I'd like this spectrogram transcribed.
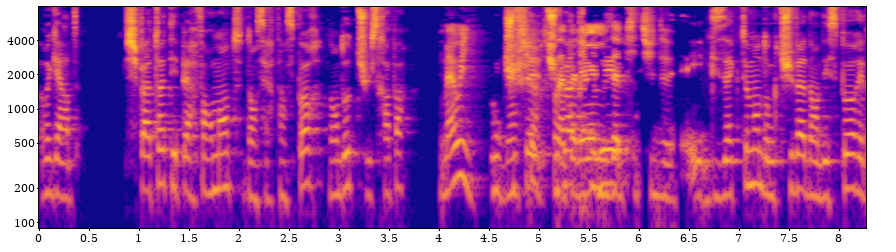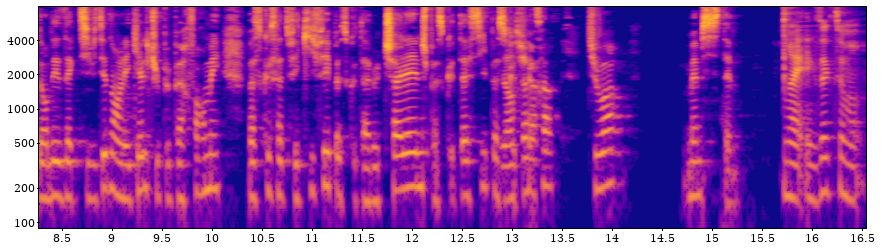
Regarde, je sais pas, toi, tu es performante dans certains sports, dans d'autres, tu le seras pas. Bah oui. Donc tu fais, tu pas les mêmes aptitudes. Exactement. Donc tu vas dans des sports et dans des activités dans lesquelles tu peux performer parce que ça te fait kiffer, parce que tu as le challenge, parce que tu as ci, parce que tu as ça. Tu vois Même système. Ouais, exactement.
